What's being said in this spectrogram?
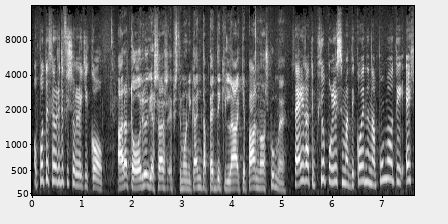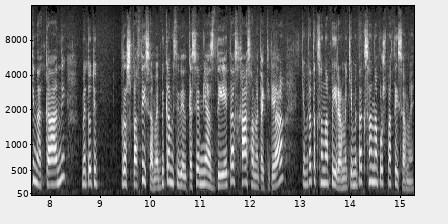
Οπότε θεωρείται φυσιολογικό. Άρα το όριο για σας επιστημονικά είναι τα 5 κιλά και πάνω, ας πούμε. Θα έλεγα ότι πιο πολύ σημαντικό είναι να πούμε ότι έχει να κάνει με το ότι προσπαθήσαμε. Μπήκαμε στη διαδικασία μιας δίαιτας, χάσαμε τα κιλά και μετά τα ξαναπήραμε και μετά ξαναπροσπαθήσαμε.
